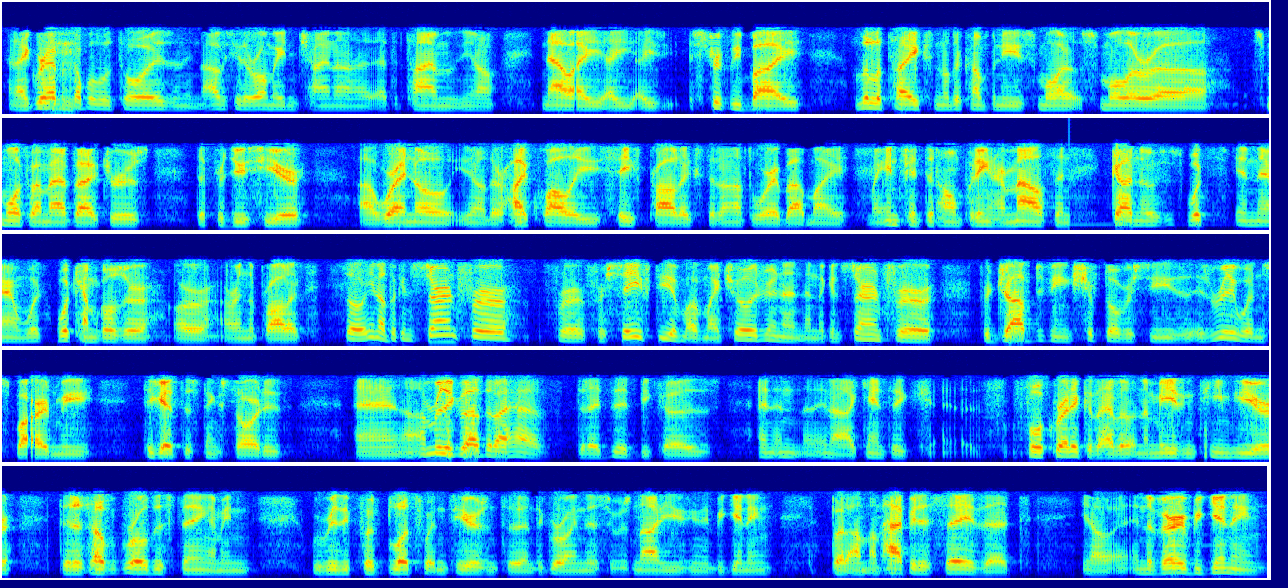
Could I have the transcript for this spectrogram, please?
And I grab mm-hmm. a couple of the toys, and obviously they're all made in China at the time. You know, now I, I, I strictly buy Little Tikes and other companies, smaller, smaller, uh, smaller toy manufacturers that produce here, uh, where I know you know they're high quality, safe products that I don't have to worry about my my infant at home putting in her mouth, and God knows what's in there and what what chemicals are are, are in the product. So you know the concern for for for safety of, of my children and, and the concern for for jobs being shipped overseas is really what inspired me to get this thing started. And I'm really glad that I have that I did because and and, and I can't take full credit because I have an amazing team here that has helped grow this thing. I mean, we really put blood, sweat, and tears into into growing this. It was not easy in the beginning, but I'm I'm happy to say that you know in the very beginning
